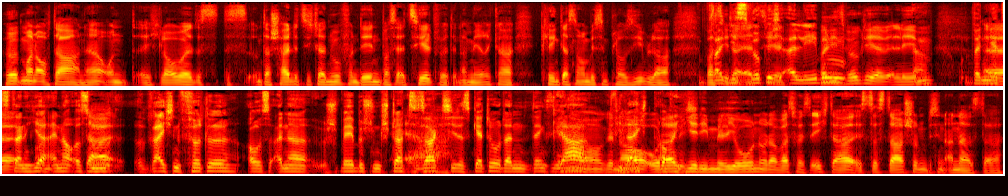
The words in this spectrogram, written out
hört man auch da. Ne? Und ich glaube, das, das unterscheidet sich da nur von dem, was erzählt wird. In Amerika klingt das noch ein bisschen plausibler, was Weil die es wirklich erleben. Weil die es wirklich erleben. Ja. Und wenn jetzt dann hier Äh, einer aus da- einem reichen Viertel, aus einer schwäbischen Stadt Ja. sagt, hier das Ghetto, dann denkst du, Genau, ja, genau. vielleicht Oder auch nicht. hier die Millionen oder was weiß ich, da ist das da schon ein bisschen anders. Da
